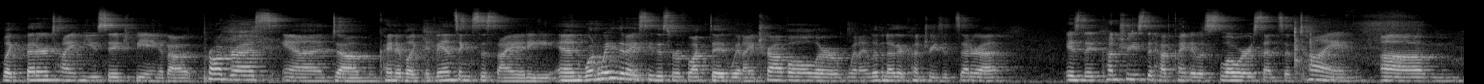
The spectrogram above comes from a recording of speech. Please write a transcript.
like better time usage being about progress and um, kind of like advancing society. And one way that I see this reflected when I travel or when I live in other countries, et cetera, is that countries that have kind of a slower sense of time um,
